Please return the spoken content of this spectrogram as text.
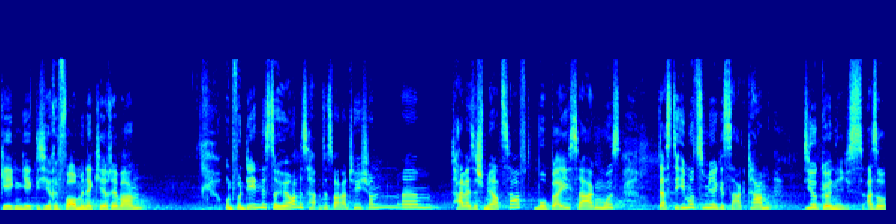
gegen jegliche Reform in der Kirche waren. Und von denen das zu hören, das, das war natürlich schon ähm, teilweise schmerzhaft, wobei ich sagen muss, dass die immer zu mir gesagt haben, dir gönne ich's. Also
